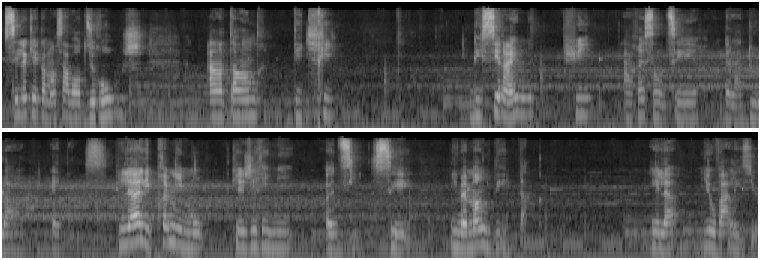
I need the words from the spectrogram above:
C'est là qu'il a commencé à avoir du rouge, à entendre des cris, des sirènes, puis à ressentir de la douleur intense. Puis là, les premiers mots que Jérémie a dit, c'est il me manque des dents. Et là, il a ouvert les yeux.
